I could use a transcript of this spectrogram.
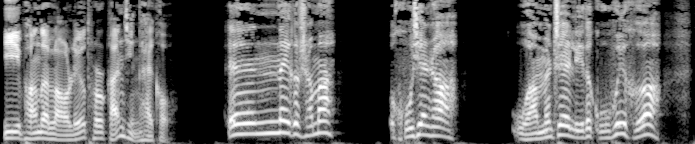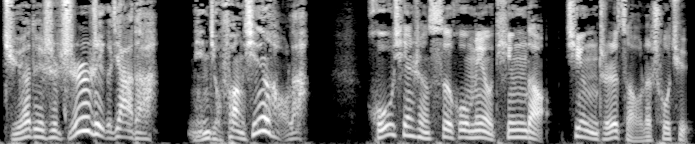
一旁的老刘头赶紧开口：“嗯，那个什么，胡先生，我们这里的骨灰盒绝对是值这个价的，您就放心好了。”胡先生似乎没有听到，径直走了出去，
